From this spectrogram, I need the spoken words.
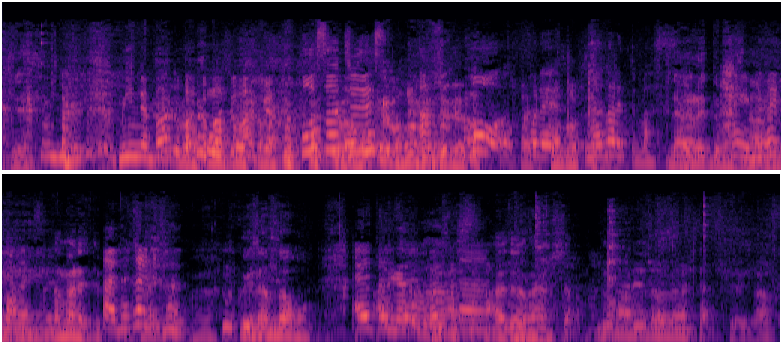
みんなバクバクバクバク。放送中です。もうこれ流れてます。流れてます。はい流れてます。はい流れてるあ流れてます。ー福井さんどうも。ありがとうございました。ありがとうございました。どうもありがとうございました。失礼します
